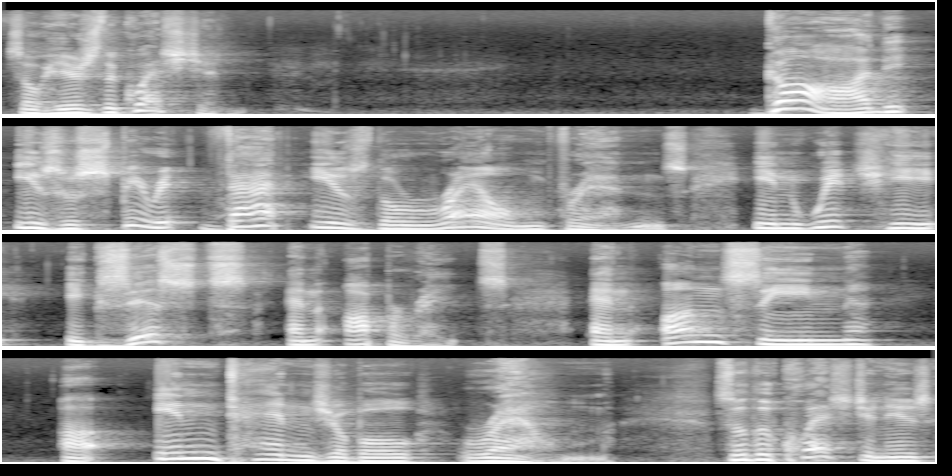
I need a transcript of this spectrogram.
So here's the question God is a spirit. That is the realm, friends, in which He exists and operates. An unseen, uh, intangible realm. So the question is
